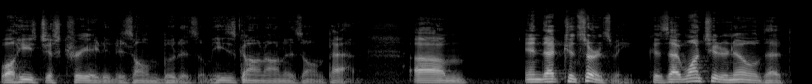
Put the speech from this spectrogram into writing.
well, he's just created his own Buddhism. He's gone on his own path. Um, and that concerns me because I want you to know that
